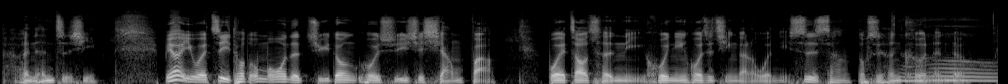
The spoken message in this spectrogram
很很仔细，不要以为自己偷偷摸摸的举动或是一些想法不会造成你婚姻或是情感的问题，事实上都是很可能的。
